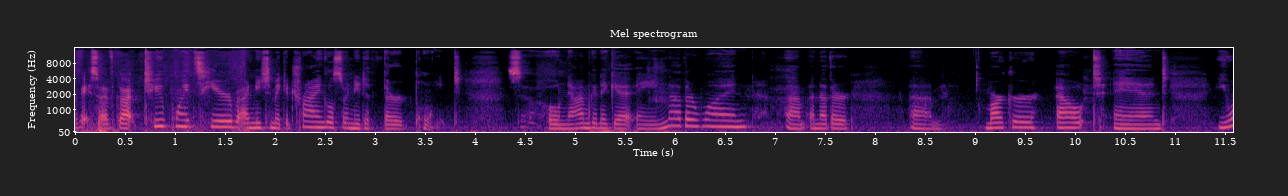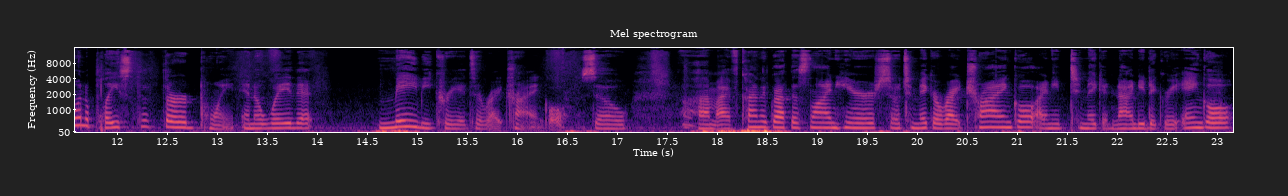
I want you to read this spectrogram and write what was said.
Okay, so I've got two points here, but I need to make a triangle, so I need a third point. So now I'm going to get another one, um, another um, marker out, and you want to place the third point in a way that maybe creates a right triangle. So um, I've kind of got this line here. So to make a right triangle, I need to make a 90 degree angle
